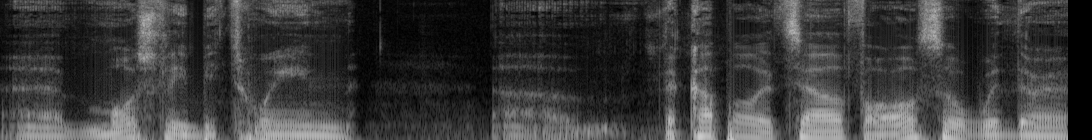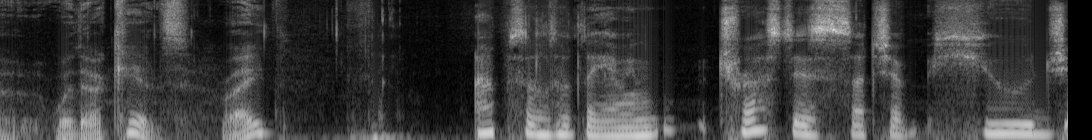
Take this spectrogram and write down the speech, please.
uh, mostly between uh, the couple itself or also with their with their kids, right? Absolutely. I mean, trust is such a huge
